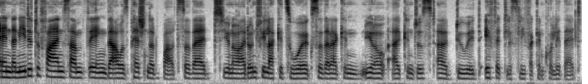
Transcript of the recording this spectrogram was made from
And I needed to find something that I was passionate about so that, you know, I don't feel like it's work so that I can, you know, I can just uh, do it effortlessly, if I can call it that.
